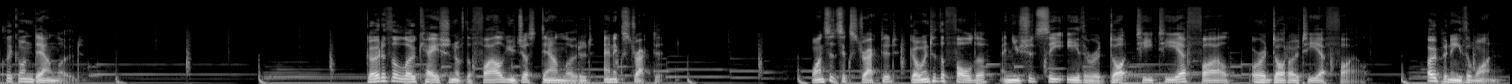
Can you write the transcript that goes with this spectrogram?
click on Download. Go to the location of the file you just downloaded and extract it. Once it's extracted, go into the folder and you should see either a .ttf file or a .otf file. Open either one.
